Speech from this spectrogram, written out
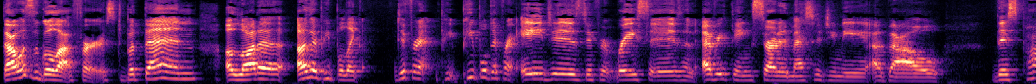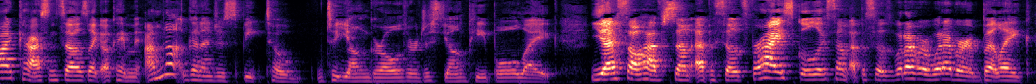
That was the goal at first. But then a lot of other people, like different pe- people, different ages, different races, and everything started messaging me about this podcast and so I was like okay I'm not going to just speak to to young girls or just young people like yes I'll have some episodes for high school or some episodes whatever whatever but like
